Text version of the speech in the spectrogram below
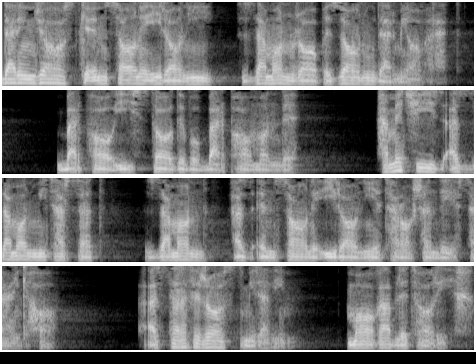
در اینجاست که انسان ایرانی زمان را به زانو در می آورد. بر پا ایستاده و بر پا مانده. همه چیز از زمان می ترسد زمان از انسان ایرانی تراشنده سنگ ها از طرف راست می رویم. ما قبل تاریخ.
